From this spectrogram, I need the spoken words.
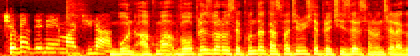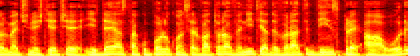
ceva de neimaginat. Bun, acum vă opresc doar o secundă ca să facem niște precizări, să nu înțeleagă lumea cine știe ce. Ideea asta cu polul conservator a venit, e adevărat, dinspre aur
